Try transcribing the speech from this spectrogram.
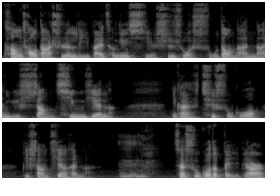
唐朝大诗人李白曾经写诗说：“蜀道难，难于上青天呐。你看，去蜀国比上天还难。嗯在蜀国的北边，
